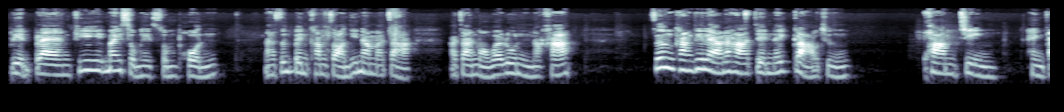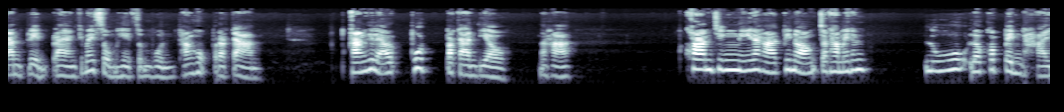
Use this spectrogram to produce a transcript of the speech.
เปลี่ยนแปลงที่ไม่สมเหตุสมผลนะซึ่งเป็นคำสอนที่นำมาจากอาจารย์หมอวรุณนะคะ ซึ่งครั้งที่แล้วนะคะ เจนได้กล่าวถึงความจริง แห่งการเปลี่ยนแปลงที่ไม่สมเหตุสมผลทั้ง 6 ประการ ครั้งที่แล้วพูดประการเดียวนะคะ ความจริงนี้นะคะ พี่น้องจะทำให้ท่านรู้แล้วก็เป็นไทย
